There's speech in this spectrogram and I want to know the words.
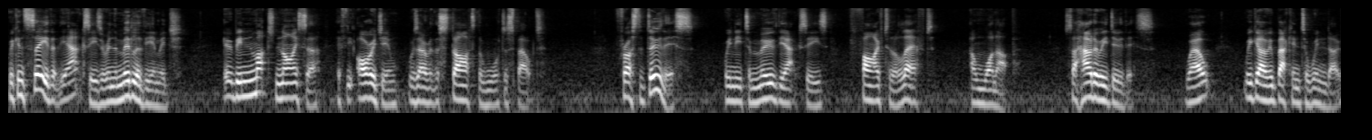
We can see that the axes are in the middle of the image. It would be much nicer if the origin was over at the start of the water spout. For us to do this, we need to move the axes five to the left and one up. So how do we do this? Well, we go back into window.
